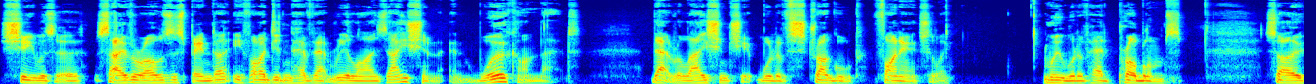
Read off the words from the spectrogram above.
she was a saver, I was a spender. If I didn't have that realization and work on that, that relationship would have struggled financially. We would have had problems. So,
